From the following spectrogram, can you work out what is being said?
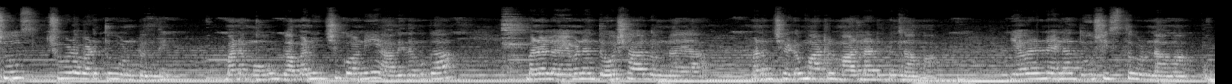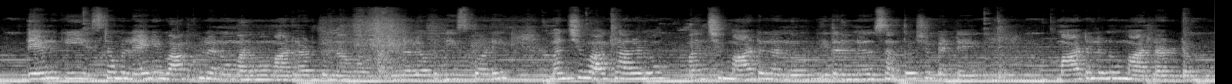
చూ చూడబడుతూ ఉంటుంది. మనము గమనించుకొని ఆ విధముగా మనలో ఏమైనా దోషాలు ఉన్నాయా మనం చెడు మాటలు మాట్లాడుతున్నామా? ఎవరినైనా దూషిస్తూ ఉన్నామా? దేవునికి ఇష్టం లేని వాక్కులను మనము మాట్లాడుతున్నాము. పరిగణలోకి తీసుకొని మంచి వాక్యాలను మంచి మాటలను ఇతరులను సంతోషపెట్టే మాటలను మాట్లాడటకు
